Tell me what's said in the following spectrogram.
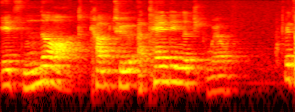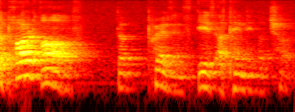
it's not come to attending the, well, it's a part of the presence is attending the church.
